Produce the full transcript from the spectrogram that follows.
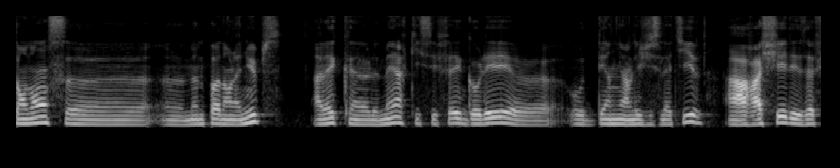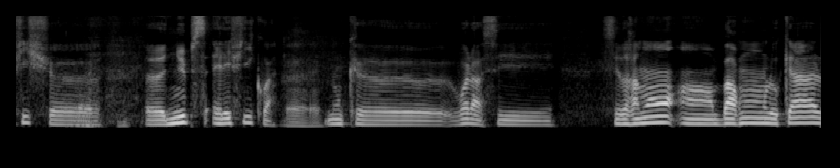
tendance, euh, euh, même pas dans la NUPS, avec euh, le maire qui s'est fait gauler aux dernières législatives à arracher des affiches NUPS LFI. Quoi. Donc voilà, c'est. C'est vraiment un baron local.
